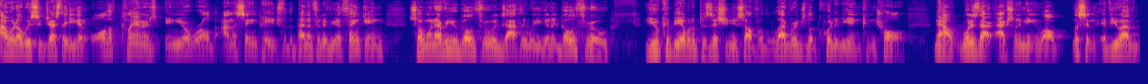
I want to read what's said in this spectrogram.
I would always suggest that you get all the planners in your world on the same page for the benefit of your thinking so whenever you go through exactly what you're going to go through, you could be able to position yourself with leverage, liquidity, and control. Now, what does that actually mean? Well, listen, if you have,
